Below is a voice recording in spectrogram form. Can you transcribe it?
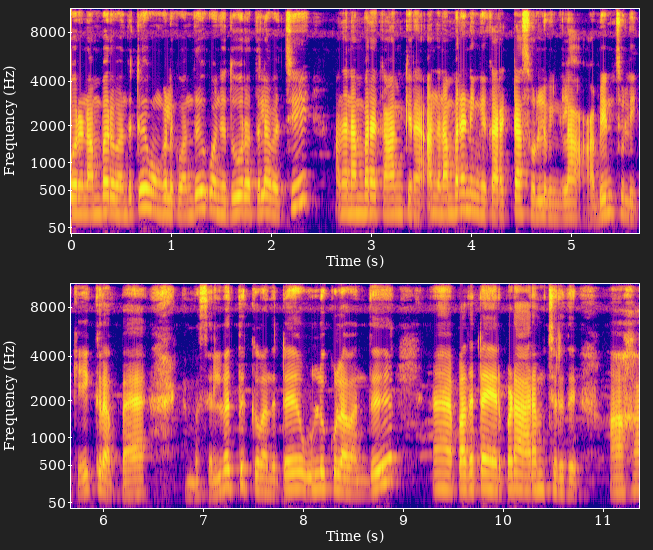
ஒரு நம்பர் வந்துட்டு உங்களுக்கு வந்து கொஞ்சம் தூரத்தில் வச்சு அந்த நம்பரை காமிக்கிறேன். அந்த நம்பரை நீங்கள் கரெக்டாக சொல்லுவீங்களா? அப்படின்னு சொல்லி கேட்குறப்ப நம்ம செல்வத்துக்கு வந்துட்டு உள்ளுக்குள்ளே வந்து பதட்டம் ஏற்பட ஆரம்பிச்சிருது. ஆகா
